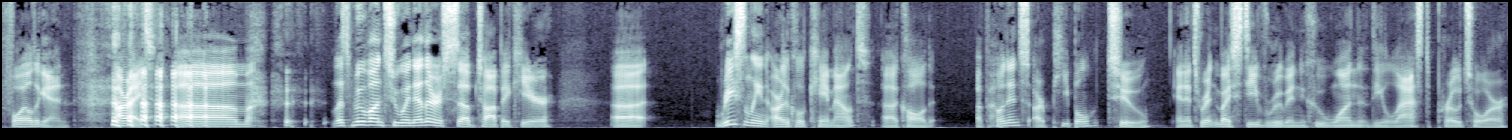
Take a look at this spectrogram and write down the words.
foiled again. All right, um, let's move on to another subtopic here. Uh, recently, an article came out uh, called "Opponents Are People Too," and it's written by Steve Rubin, who won the last Pro Tour.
